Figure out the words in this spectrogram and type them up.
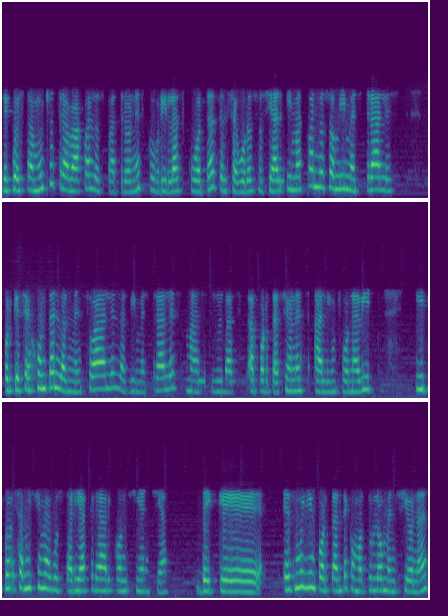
le cuesta mucho trabajo a los patrones cubrir las cuotas del Seguro Social y más cuando son bimestrales, porque se juntan las mensuales, las bimestrales, más las aportaciones al Infonavit. Y pues a mí sí me gustaría crear conciencia de que es muy importante, como tú lo mencionas,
